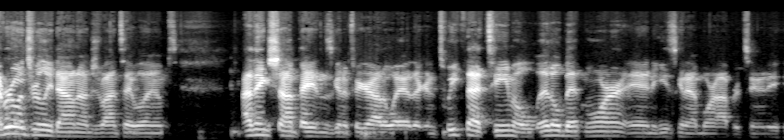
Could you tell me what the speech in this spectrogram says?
everyone's really down on Javonte Williams. I think Sean Payton's going to figure out a way. They're going to tweak that team a little bit more, and he's going to have more opportunity.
